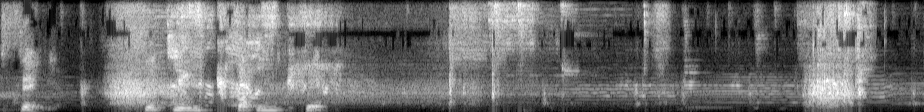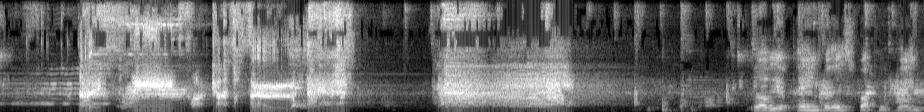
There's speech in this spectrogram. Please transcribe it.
Sick. Sick, dude. Fucking sick. There'll be a pain for this fucking thing.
